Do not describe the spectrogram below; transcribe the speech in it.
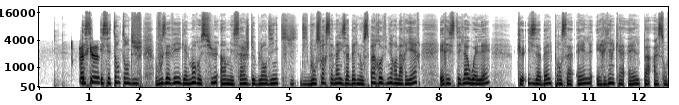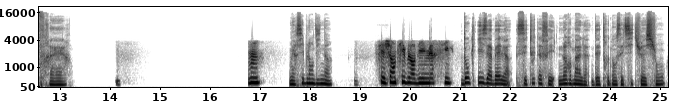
Parce et que... c'est entendu. Vous avez également reçu un message de Blandine qui dit Bonsoir Sana, Isabelle n'ose pas revenir en arrière et rester là où elle est, que Isabelle pense à elle et rien qu'à elle, pas à son frère. Hmm. Merci Blandine. C'est gentil, Blandine, merci. Donc, Isabelle, c'est tout à fait normal d'être dans cette situation.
